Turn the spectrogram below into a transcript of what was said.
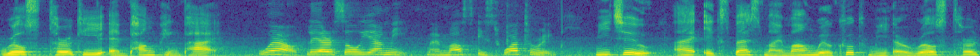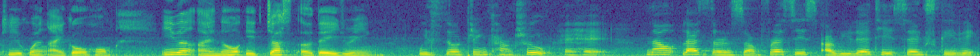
roast turkey and pumpkin pie. Wow, they are so yummy. My mouth is watering. Me too. I expect my mom will cook me a roast turkey when I go home, even I know it's just a daydream. With your dream come true, hey hey. Now let's learn some phrases are related Thanksgiving.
